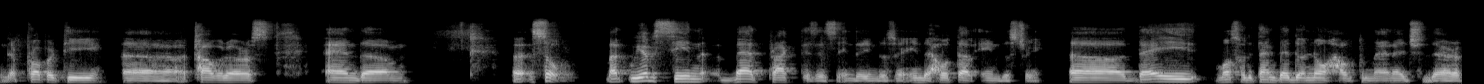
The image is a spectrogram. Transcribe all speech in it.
the property travelers and um, so but we have seen bad practices in the industry, in the hotel industry. Uh, they most of the time they don't know how to manage their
